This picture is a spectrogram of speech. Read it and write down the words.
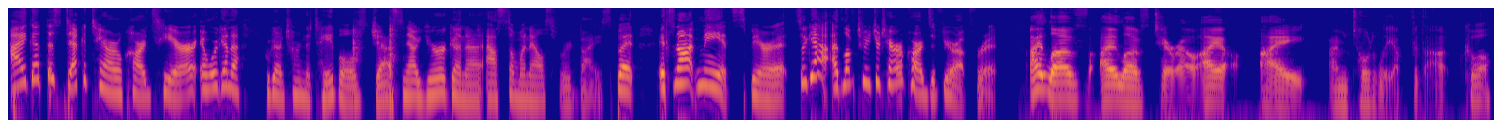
I got this deck of tarot cards here, and we're gonna we're gonna turn the tables, Jes. Now you're gonna ask someone else for advice, but it's not me; it's spirit. So yeah, I'd love to read your tarot cards if you're up for it. I love I love tarot. I I I'm totally up for that. Cool.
